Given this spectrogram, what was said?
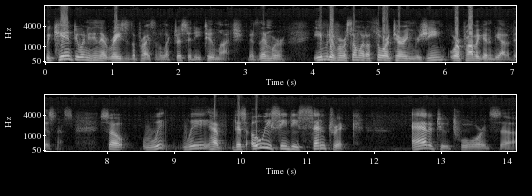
we can't do anything that raises the price of electricity too much, because then we're, even if we're a somewhat authoritarian regime, we're probably going to be out of business." So we we have this OECD-centric attitude towards uh,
